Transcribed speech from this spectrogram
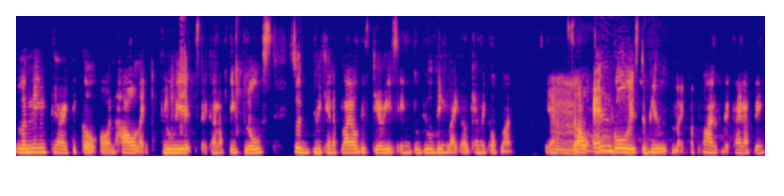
learning theoretical on how like fluids that kind of thing flows, so we can apply all these theories into building like a chemical plant. Yeah. So Mm. our Oh. end goal is to build like a plant, that kind of thing,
